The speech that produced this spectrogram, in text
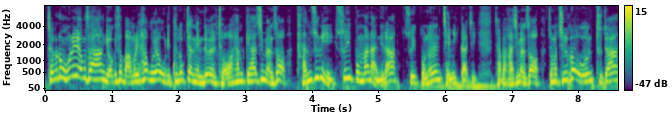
자 그럼 오늘 영상 여기서 마무리하고요. 우리 구독자님들 저와 함께 하시면서 단순히 수익뿐만 아니라 수익 보는 재미까지 잡아가시면서 정말 즐거운 투자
